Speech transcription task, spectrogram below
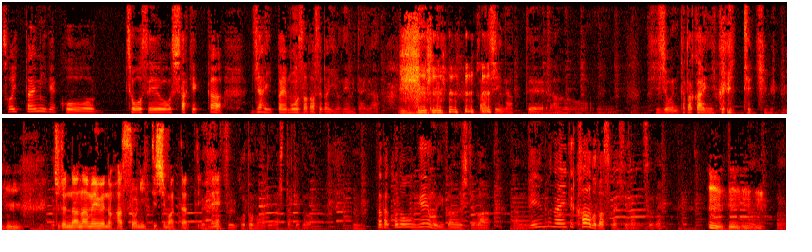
そういった意味でこう調整をした結果じゃあいっぱいモンスター出せばいいよねみたいな感じになってあの非常に戦いにくいっていううん。ちょっと斜め上の発想に行ってしまったっていうね。そういうこともありましたけど、うん、ただこのゲームに関してはあのゲーム内でカード出すが必要なんですよね、うん、うん、ううんんうん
